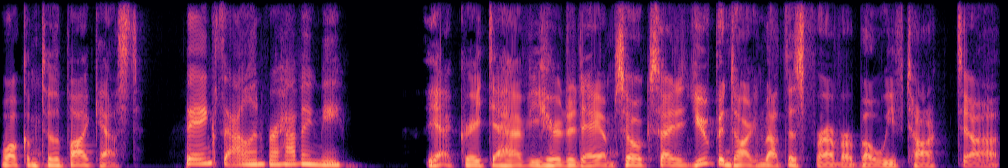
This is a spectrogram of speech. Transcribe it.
welcome to the podcast. Thanks, Alan, for having me. Yeah, great to have you here today. I'm so excited. You've been talking about this forever, but we've talked uh,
